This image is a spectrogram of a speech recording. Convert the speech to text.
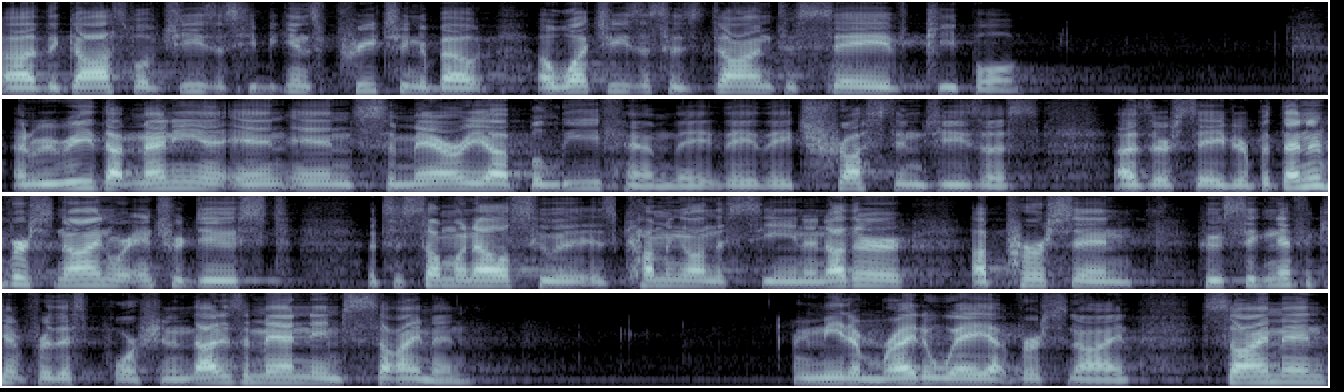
Uh, the gospel of Jesus. He begins preaching about uh, what Jesus has done to save people. And we read that many in, in Samaria believe him. They, they, they trust in Jesus as their Savior. But then in verse 9, we're introduced to someone else who is coming on the scene, another a person who's significant for this portion, and that is a man named Simon. We meet him right away at verse 9. Simon,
